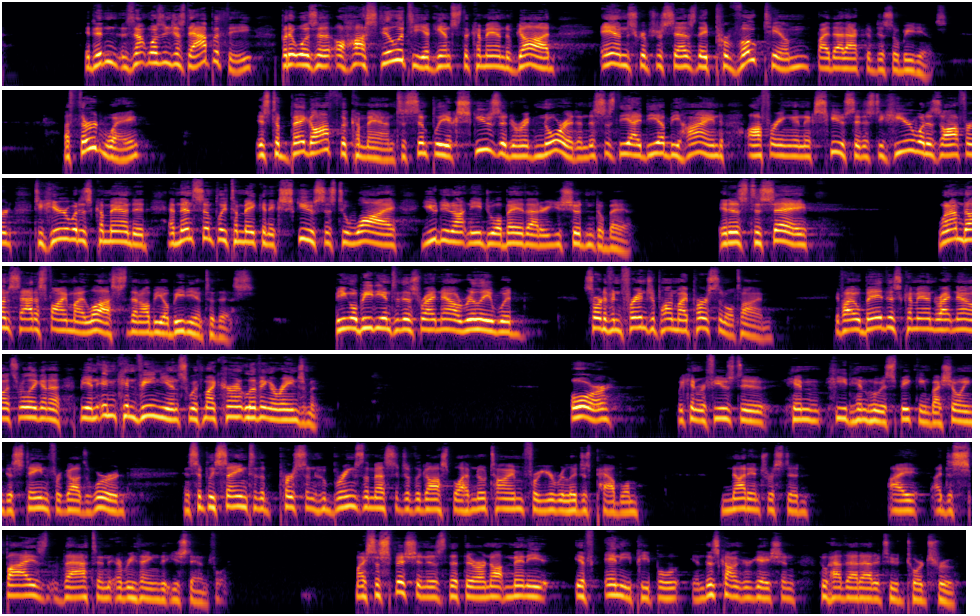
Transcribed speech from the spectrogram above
It didn't, it not, wasn't just apathy, but it was a, a hostility against the command of God. And scripture says they provoked him by that act of disobedience. A third way is to beg off the command, to simply excuse it or ignore it. And this is the idea behind offering an excuse. It is to hear what is offered, to hear what is commanded, and then simply to make an excuse as to why you do not need to obey that or you shouldn't obey it. It is to say, when I'm done satisfying my lust, then I'll be obedient to this. Being obedient to this right now really would sort of infringe upon my personal time. If I obey this command right now, it's really going to be an inconvenience with my current living arrangement. Or we can refuse to him, heed him who is speaking by showing disdain for God's word and simply saying to the person who brings the message of the gospel, I have no time for your religious pablum. Not interested. I, I despise that and everything that you stand for. My suspicion is that there are not many if any, people in this congregation who have that attitude toward truth.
